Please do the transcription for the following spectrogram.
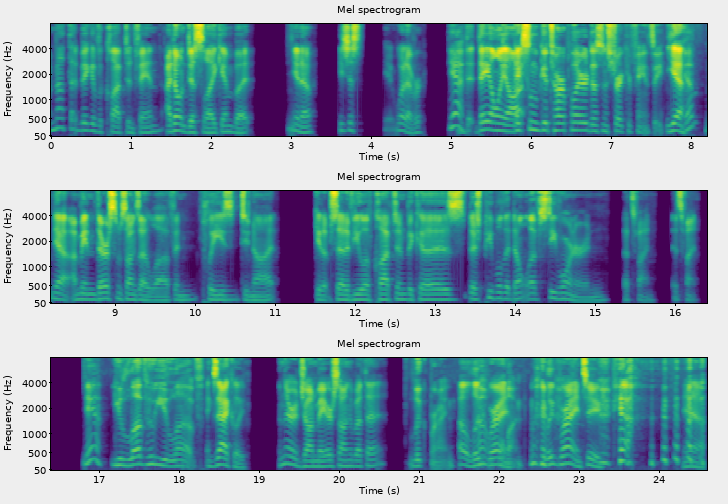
I'm not that big of a Clapton fan. I don't dislike him, but you know he's just whatever. Yeah. Th- they only are. Excellent guitar player doesn't strike your fancy. Yeah, Yep. yeah. I mean, there are some songs I love, and please do not get upset if you love Clapton because there's people that don't love Steve Wariner, and that's fine. It's fine. Yeah. You love who you love. Exactly. Isn't there a John Mayer song about that? Luke Bryan. Oh, Luke hold Bryan. Luke Bryan too. yeah. Yeah.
